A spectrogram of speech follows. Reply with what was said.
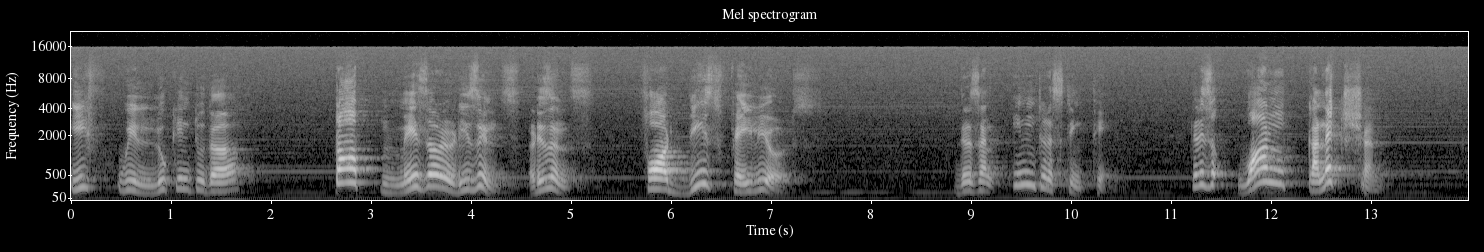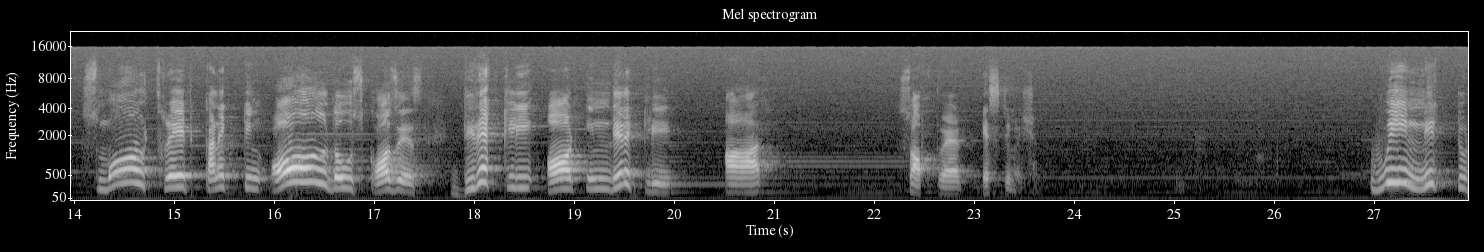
If we look into the top major reasons, reasons for these failures, there is an interesting thing. There is one connection small thread connecting all those causes directly or indirectly are software estimation. We need to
